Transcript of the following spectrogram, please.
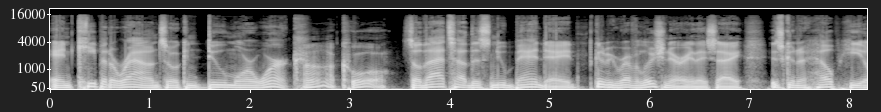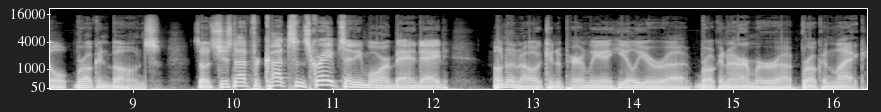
and keep it around so it can do more work. Oh, cool. So that's how this new band aid, it's going to be revolutionary, they say, is going to help heal broken bones. So it's just not for cuts and scrapes anymore, band aid. Oh, no, no. It can apparently uh, heal your uh, broken arm or uh, broken leg.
